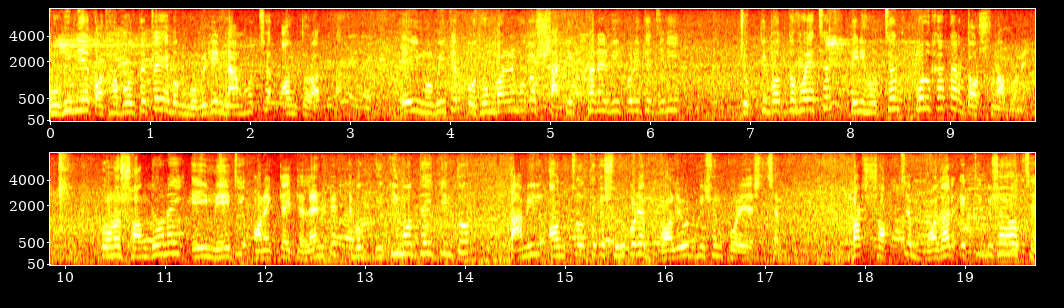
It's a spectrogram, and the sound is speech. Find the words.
মুভি নিয়ে কথা বলতে চাই এবং মুভিটির নাম হচ্ছে অন্তরাত্মা। এই মুভিতে প্রথমবারের মতো শাকিব খানের বিপরীতে যিনি চুক্তিবদ্ধ হয়েছেন, তিনি হচ্ছেন কলকাতার দর্শনাবনে কোনো সন্দেহ নেই, এই মেয়েটি অনেকটাই ট্যালেন্টেড এবং ইতিমধ্যেই কিন্তু তামিল অঞ্চল থেকে শুরু করে বলিউড মিশন করে এসছেন। বাট সবচেয়ে মজার একটি বিষয় হচ্ছে,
